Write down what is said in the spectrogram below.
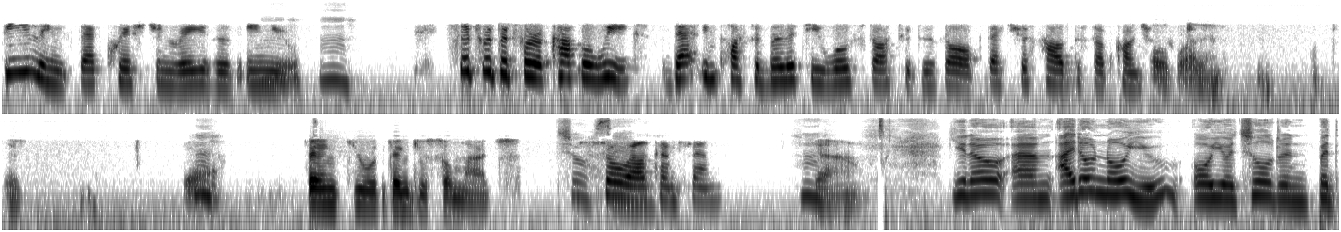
feelings that question raises in mm. you, mm. Sit with it for a couple of weeks, that impossibility will start to dissolve. That's just how the subconscious works. Okay. Okay. Yeah. Thank you, thank you so much. sure, So Sam. welcome, Sam. Yeah. You know, um, I don't know you or your children, but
